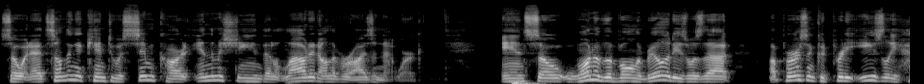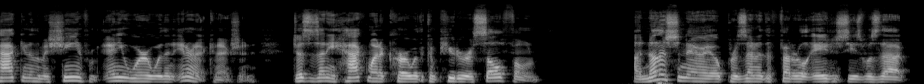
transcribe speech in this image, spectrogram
So it had something akin to a SIM card in the machine that allowed it on the Verizon network. And so one of the vulnerabilities was that a person could pretty easily hack into the machine from anywhere with an internet connection, just as any hack might occur with a computer or cell phone. Another scenario presented to federal agencies was that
